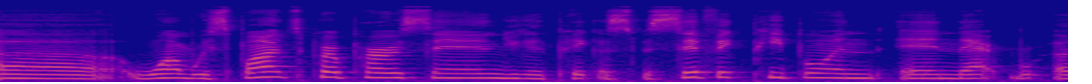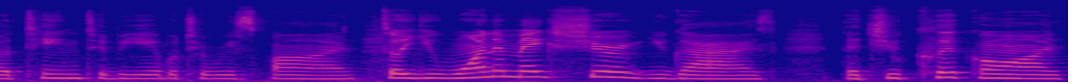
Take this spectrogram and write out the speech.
uh, one response per person. You can pick a specific people in in that uh, team to be able to respond. So you want to make sure, you guys, that you click on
